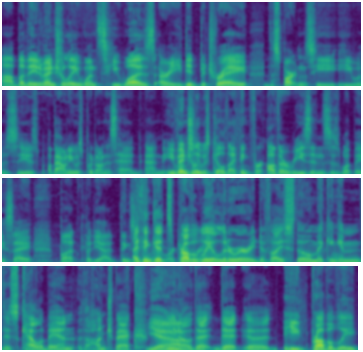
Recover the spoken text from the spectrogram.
Uh, but they eventually, once he was or he did betray the Spartans, he he was he was a bounty was put on his head and he eventually was killed. I think for other reasons is what they say. But but yeah, things. I think really it's work out for probably a literary device, though, making him this Caliban, the Hunchback. Yeah. you know that that uh, he probably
